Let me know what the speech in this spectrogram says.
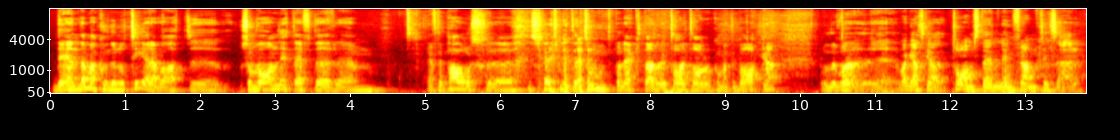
Det enda man kunde notera var att som vanligt efter eh, efter paus eh, så är det lite tomt på läktaren och det tar ett tag att komma tillbaka. Och det var, eh, var ganska tam stämning fram till så här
